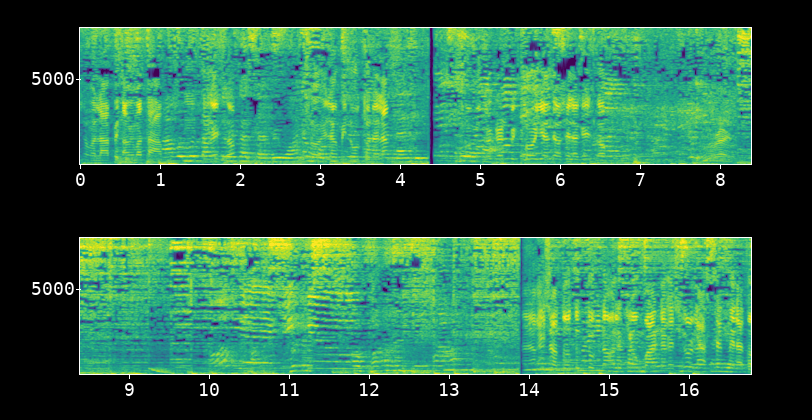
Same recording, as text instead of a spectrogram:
So malapit kami matapos dito guys. No? So ilang minuto na lang. So mga Grand Victorial daw sila guys. No? Alright. Okay, so tutugtog na ulit yung banda guys. Siguro last set nila to.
